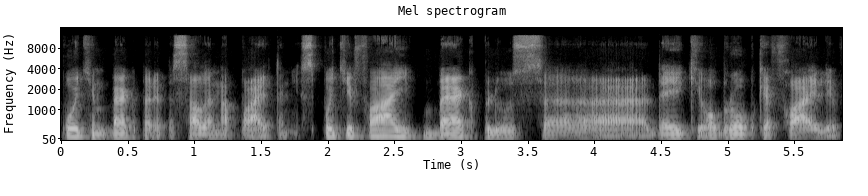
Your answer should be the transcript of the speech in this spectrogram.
потім бек переписали на Python. Spotify, бек плюс е, деякі обробки файлів.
